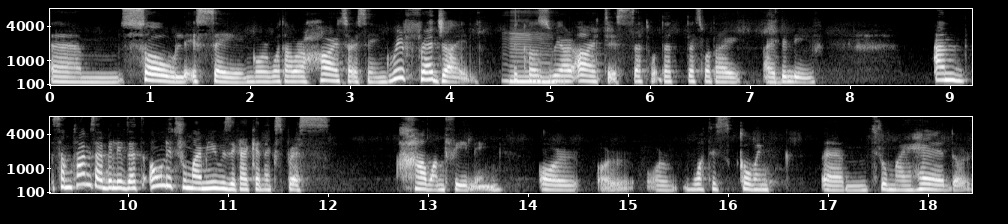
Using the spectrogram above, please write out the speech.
um, soul is saying or what our hearts are saying. We're fragile because we are artists. That's what that, that's what I, I believe. And sometimes I believe that only through my music I can express how I'm feeling or or or what is going um, through my head or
